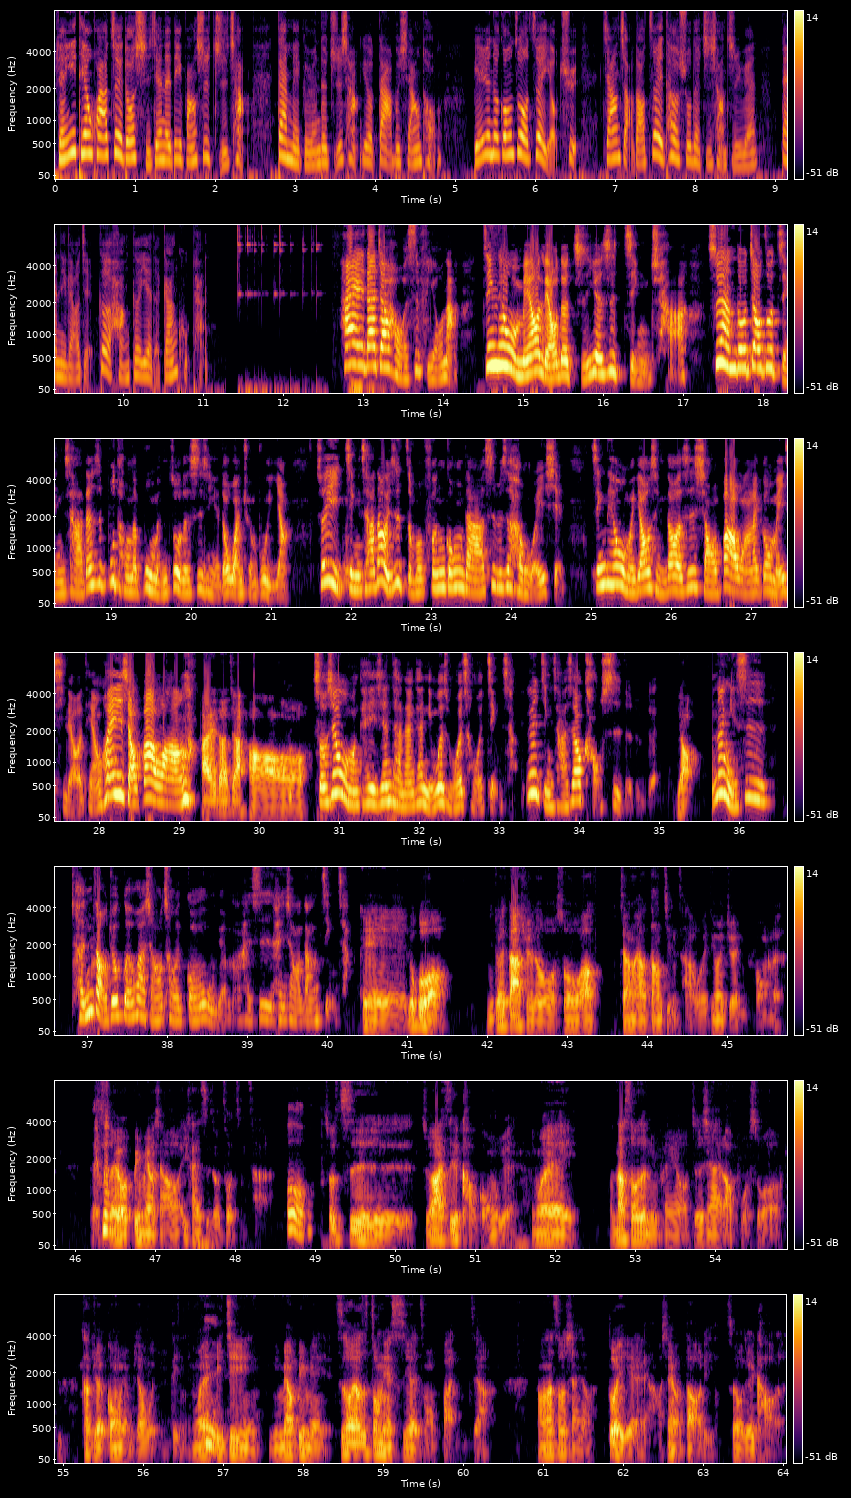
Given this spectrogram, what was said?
人一天花最多时间的地方是职场，但每个人的职场又大不相同。别人的工作最有趣，将找到最特殊的职场职员，带你了解各行各业的甘苦谈。嗨，大家好，我是 Fiona。今天我们要聊的职业是警察。虽然都叫做警察，但是不同的部门做的事情也都完全不一样。所以警察到底是怎么分工的啊？是不是很危险？今天我们邀请到的是小霸王来跟我们一起聊天，欢迎小霸王。嗨，大家好。首先，我们可以先谈谈看你为什么会成为警察，因为警察是要考试的，对不对？要。那你是很早就规划想要成为公务员吗？还是很想要当警察？诶、欸，如果你对大学的我说我要将来要当警察，我一定会觉得你疯了。对，所以我并没有想要一开始就做警察。哦，就是主要还是考公务员，因为我那时候的女朋友就是现在老婆说，她觉得公务员比较稳定，因为毕竟你没有避免之后要是中年失业怎么办？这样，然后那时候想想，对耶，好像有道理，所以我就去考了。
